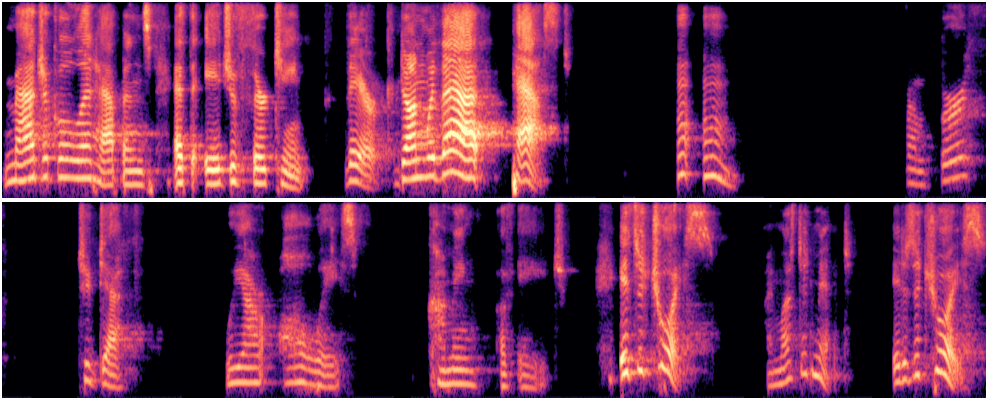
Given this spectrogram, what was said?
magical that happens at the age of 13. There, done with that, past. Mm-mm. From birth to death, we are always coming of age. It's a choice. I must admit, it is a choice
